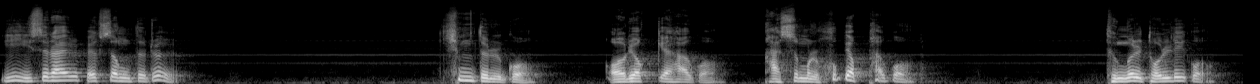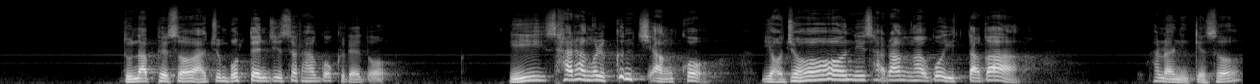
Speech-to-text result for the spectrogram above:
이 이스라엘 백성들을 힘들고 어렵게 하고 가슴을 후벼파고 등을 돌리고 눈앞에서 아주 못된 짓을 하고 그래도 이 사랑을 끊지 않고 여전히 사랑하고 있다가 하나님께서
